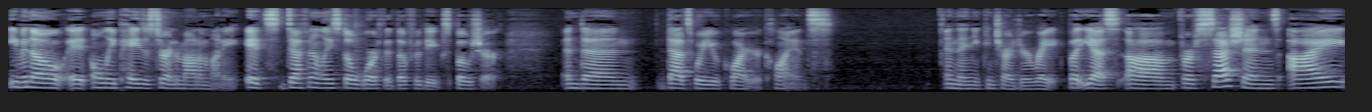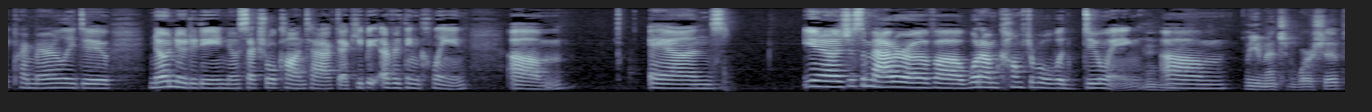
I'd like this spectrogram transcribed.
even though it only pays a certain amount of money. It's definitely still worth it though for the exposure. And then that's where you acquire your clients. And then you can charge your rate. But yes, um, for sessions, I primarily do no nudity, no sexual contact. I keep everything clean. Um, and, you know, it's just a matter of uh, what I'm comfortable with doing. Um, Well, you mentioned worship,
